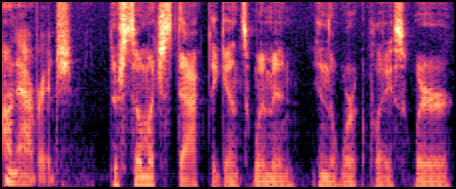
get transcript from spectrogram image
on average. There's so much stacked against women in the workplace where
